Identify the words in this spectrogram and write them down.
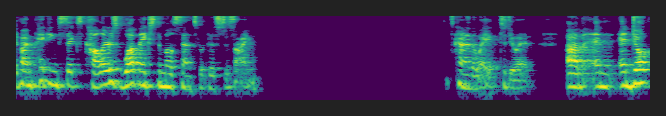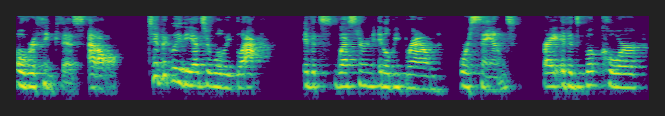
if I'm picking six colors, what makes the most sense with this design? It's kind of the way to do it. Um, and, and don't overthink this at all. Typically, the answer will be black if it's Western, it'll be brown or sand, right? If it's book core,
